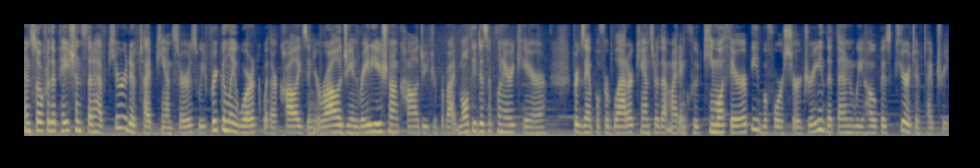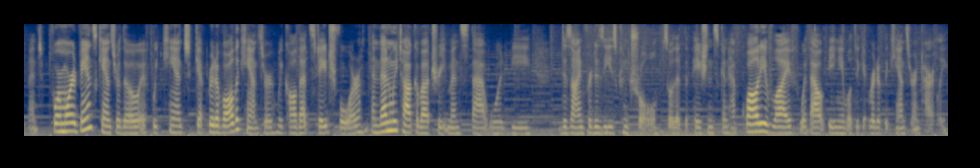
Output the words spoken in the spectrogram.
And so for the patients that have curative type cancers, we frequently work with our colleagues in urology and radiation oncology to provide multidisciplinary care. For example, for bladder cancer, that might include chemotherapy before surgery that then we hope is curative type treatment. For more advanced cancer, though, if we can't get rid of all the cancer, we call that stage 4, and then we talk about treatments that would be designed for disease control so that the patients can have quality of life without being able to get rid of the cancer entirely.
